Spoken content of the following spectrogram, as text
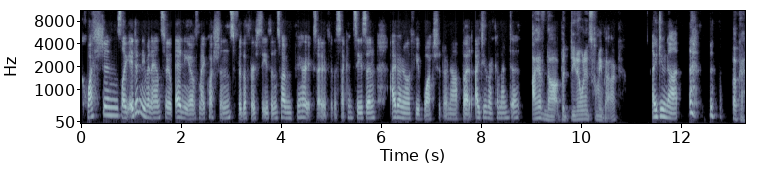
questions. Like it didn't even answer any of my questions for the first season. So I'm very excited for the second season. I don't know if you've watched it or not, but I do recommend it. I have not, but do you know when it's coming back? I do not. Okay.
